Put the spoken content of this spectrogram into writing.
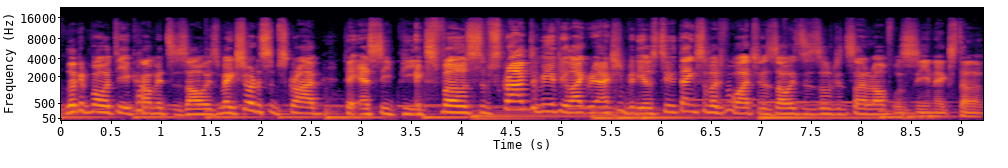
Looking forward to your comments as always. Make sure to subscribe to SCP Exposed. Subscribe to me if you like reaction videos too. Thanks so much for watching. As always, this is Zueljin signing off. We'll see you next time.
